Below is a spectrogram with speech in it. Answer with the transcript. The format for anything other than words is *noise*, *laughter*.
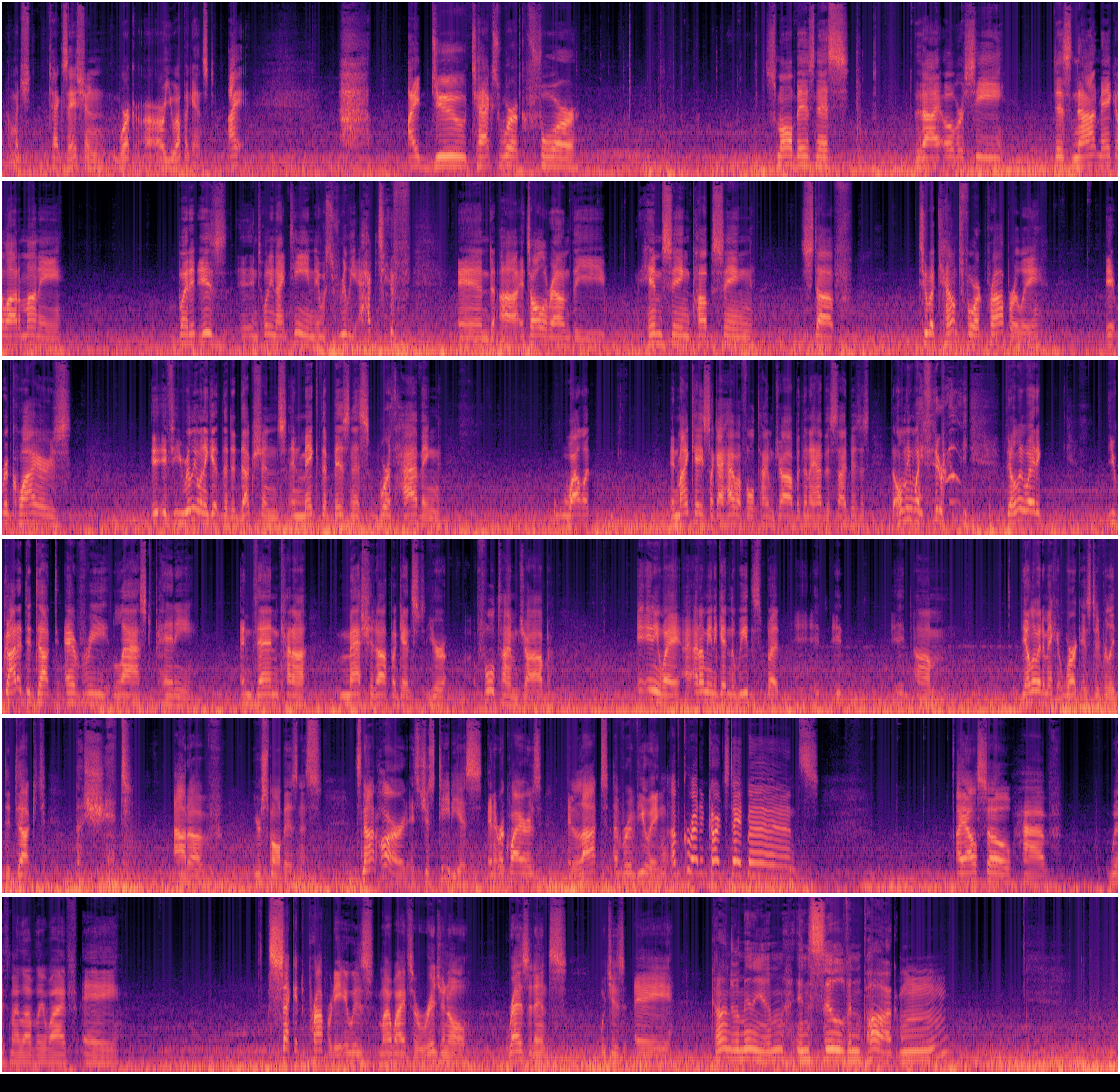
how much taxation work are, are you up against? I I do tax work for small business that I oversee does not make a lot of money, but it is in 2019 it was really *laughs* active and uh, it's all around the hymn sing, pub sing stuff. To account for it properly, it requires, if you really want to get the deductions and make the business worth having, while it, in my case, like I have a full time job, but then I have this side business, the only way *laughs* it really, the only way to, you got to deduct every last penny and then kind of mash it up against your full time job. Anyway, I, don't mean to get in the weeds, but it, it, it, um, the only way to make it work is to really deduct the shit out of your small business. It's not hard, it's just tedious, and it requires a lot of reviewing of credit card statements. I also have with my lovely wife a second property. It was my wife's original residence, which is a condominium in Sylvan Park. Mm.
